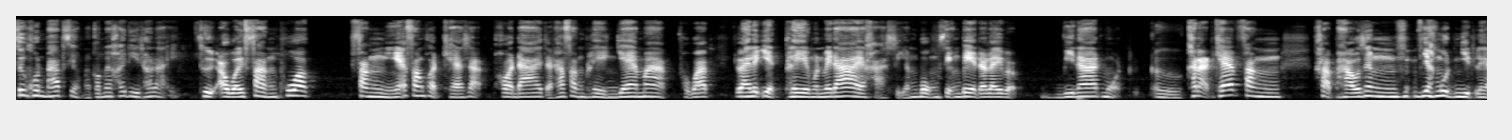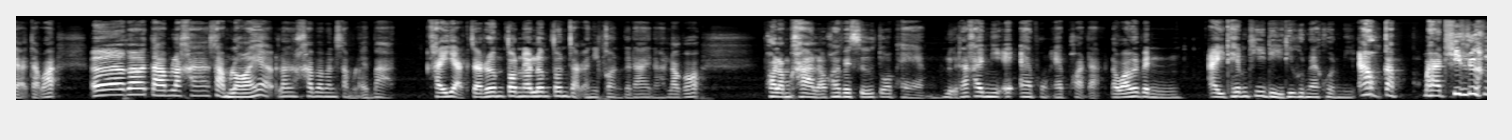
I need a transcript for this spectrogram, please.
ซึ่งคุณภาพเสียงมันก็ไม่ค่อยดีเท่าไหร่คือเอาไว้ฟังพวก ฟังอย่างเงี้ยฟังพอดแคสต์อะพอได้แต่ถ้าฟังเพลงแย่มาก เพราะว่ารายละเอียดเพลงมันไม่ได้ค่ะ เสียงบงเสียงเบสอะไรแบบวินาศหมดเออขนาดแค่ฟัง Clubhouse ยังยังหงุดหงิดเลยอะแต่ว่า เออ ก็ตามราคาสามร้อยอะราคาประมาณสามร้อยบาท ใครอยากจะเริ่มต้นก็เริ่มต้นจากอันนี้ก่อนก็ได้นะ แล้วก็พอรำคาญแล้วค่อยไปซื้อตัวแพง หรือถ้าใครมีแอร์พง AirPods อะเราว่ามันเป็นไอเทมที่ดีที่คุณแม่ควรมีอ้าวกลับมาที่เรื่อง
